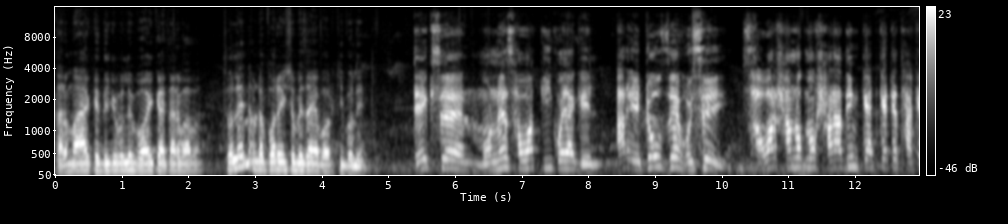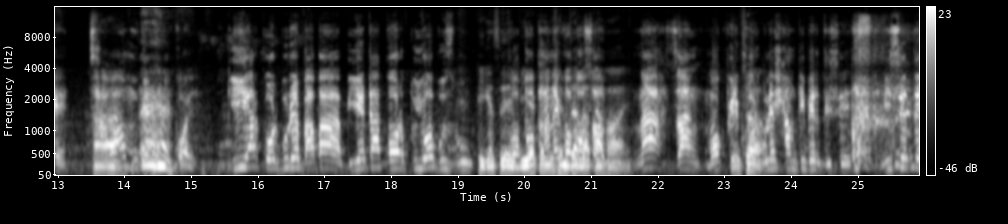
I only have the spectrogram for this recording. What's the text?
তার মাকে দিকে বলে ভয় খায় তার বাবা। চলেন আমরা পরে হিসেবে যাই আবার কি বলে? দেখছেন মনে ছাওয়া কি কয়া গেল। আর এটাও যে হইছে ছাওয়ার সামনত মোক সারাদিন ক্যাট কেটে থাকে। ছাওয়াও মুখে মুখে কয় কি আর করবু রে বাবা বিয়েটা কর তুইও বুঝবু। ঠিক আছে বিয়ে করলে চাল। হয়। না যাং মক ফির ঘর বলে সামটিবের দিছে। নিচেতে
